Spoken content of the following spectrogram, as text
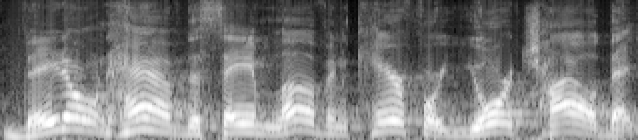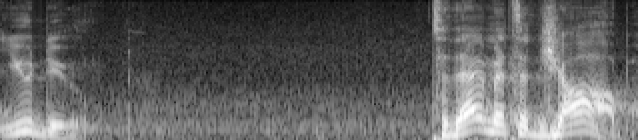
they don't have the same love and care for your child that you do. To them, it's a job.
